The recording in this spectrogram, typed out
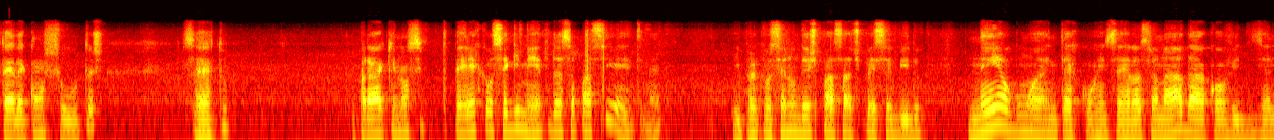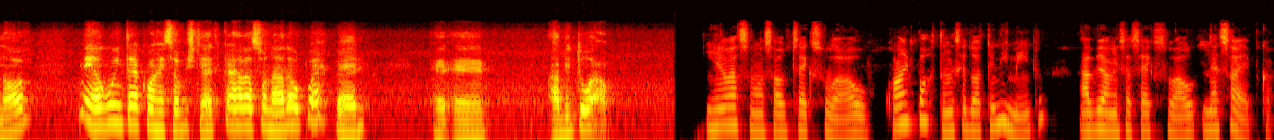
teleconsultas, certo? Para que não se perca o segmento dessa paciente, né? E para que você não deixe passar despercebido nem alguma intercorrência relacionada à Covid-19, nem alguma intercorrência obstétrica relacionada ao puerpério é, é, habitual. Em relação à saúde sexual, qual a importância do atendimento à violência sexual nessa época?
